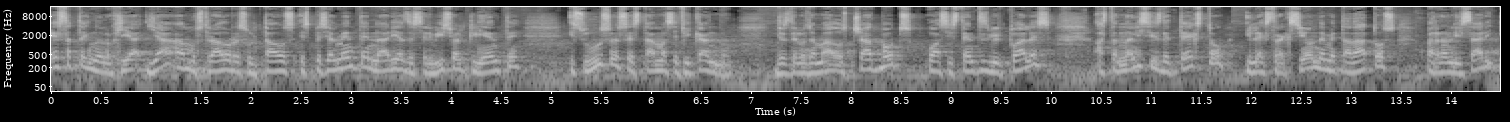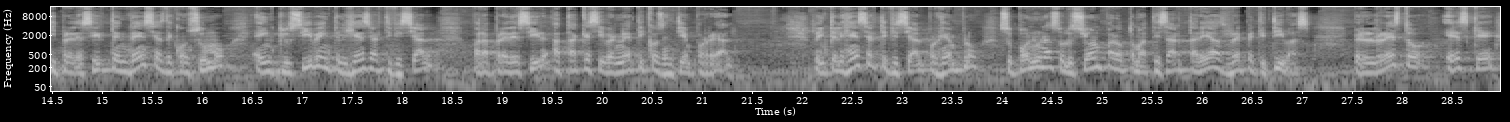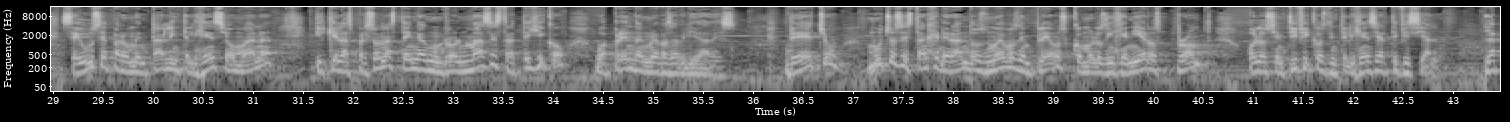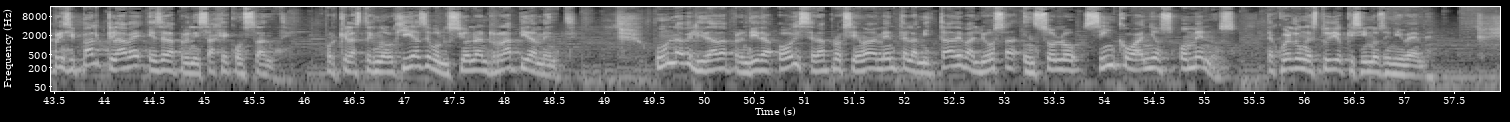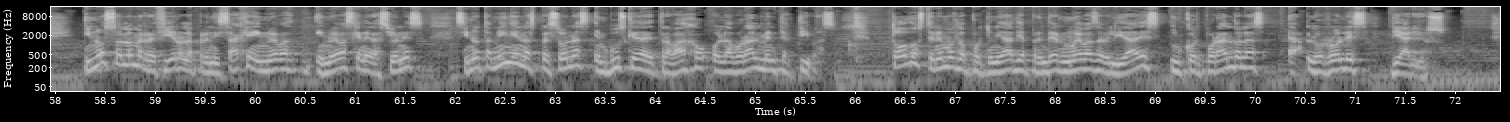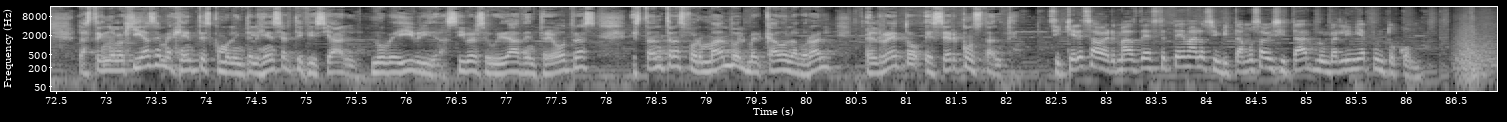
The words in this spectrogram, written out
Esta tecnología ya ha mostrado resultados especialmente en áreas de servicio al cliente y su uso se está masificando, desde los llamados chatbots o asistentes virtuales hasta análisis de texto y la extracción de metadatos para analizar y predecir tendencias de consumo e inclusive inteligencia artificial para predecir ataques cibernéticos en tiempo real. La inteligencia artificial, por ejemplo, supone una solución para automatizar tareas repetitivas, pero el resto es que se use para aumentar la inteligencia humana y que las personas tengan un rol más estratégico o aprendan nuevas habilidades. De hecho, muchos están generando nuevos empleos como los ingenieros prompt o los científicos de inteligencia artificial. La principal clave es el aprendizaje constante, porque las tecnologías evolucionan rápidamente. Una habilidad aprendida hoy será aproximadamente la mitad de valiosa en solo cinco años o menos, de acuerdo a un estudio que hicimos en IBM. Y no solo me refiero al aprendizaje en nuevas, en nuevas generaciones, sino también en las personas en búsqueda de trabajo o laboralmente activas. Todos tenemos la oportunidad de aprender nuevas habilidades incorporándolas a los roles diarios. Las tecnologías emergentes como la inteligencia artificial, nube híbrida, ciberseguridad, entre otras, están transformando el mercado laboral. El reto es ser constante. Si quieres saber más de este tema, los invitamos a visitar bloomberlinia.com.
